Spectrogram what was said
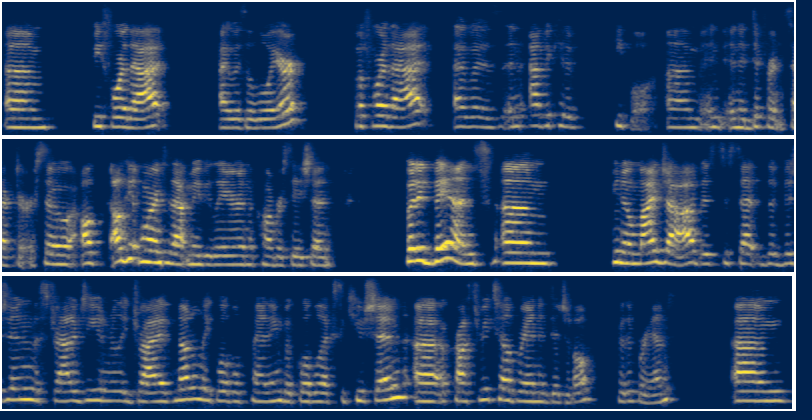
Um, before that, I was a lawyer. Before that, I was an advocate of people um, in, in a different sector. So I'll, I'll get more into that maybe later in the conversation. But at Vans, um, you know, my job is to set the vision, the strategy, and really drive not only global planning, but global execution uh, across retail, brand, and digital for the brand. Um,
